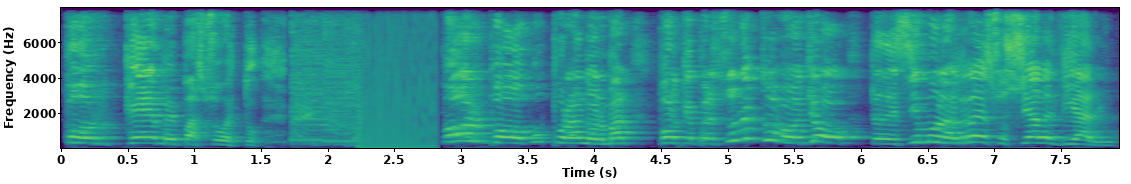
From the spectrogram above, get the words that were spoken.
¿Por qué me pasó esto? Por bobo, por anormal, porque personas como yo te decimos en las redes sociales diario,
